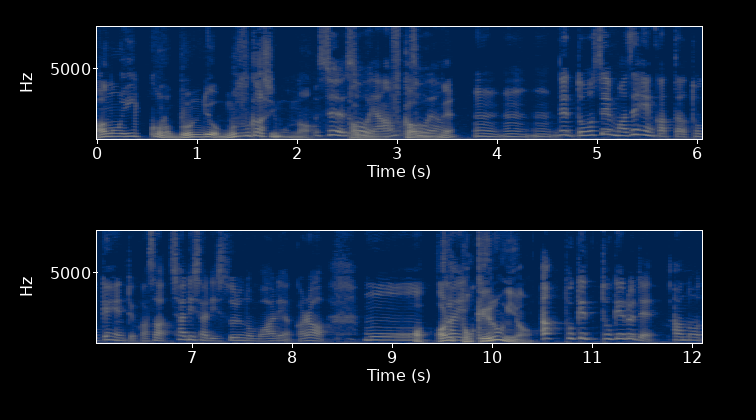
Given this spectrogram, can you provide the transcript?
あの1個の分量難しいもんな。そうそうやん。使うのね。そうやん。うんうんうん。でどうせ混ぜへんかったら溶けへんっていうかさシャリシャリするのもあれやからもうああれ溶けるんや。あ溶け溶けるで。あの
